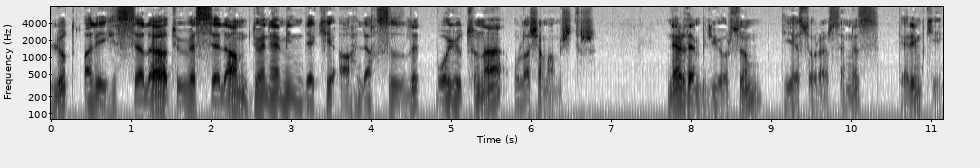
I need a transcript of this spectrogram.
Lut aleyhissalatu vesselam dönemindeki ahlaksızlık boyutuna ulaşamamıştır. Nereden biliyorsun diye sorarsanız derim ki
